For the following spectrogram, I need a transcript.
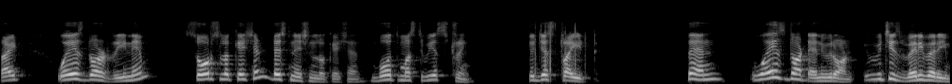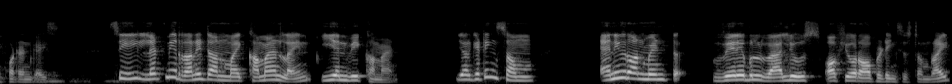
right? Os dot rename source location destination location. Both must be a string. You just try it. Then os dot environ which is very very important guys. See let me run it on my command line env command. You are getting some environment variable values of your operating system right?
